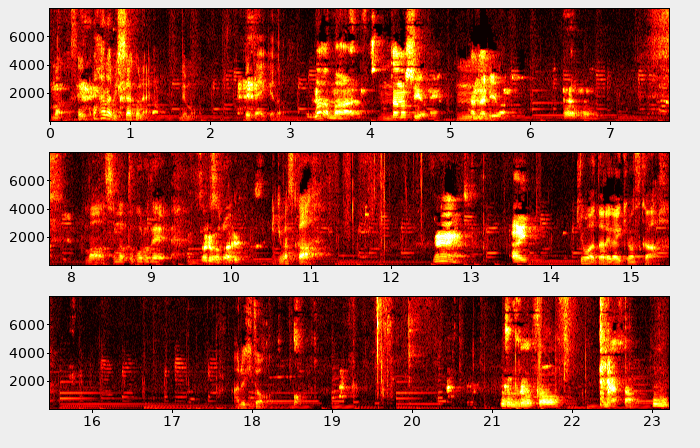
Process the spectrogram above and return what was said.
まあ線香花火したくないでも出たいけどまあまあうん、楽しいよね、うん花火は。に。うんまあそんなところでそれわかるそろそろ行きますかうん。はい。今日は誰が行きますか？ある人どうぞどうぞ、皆さん。お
